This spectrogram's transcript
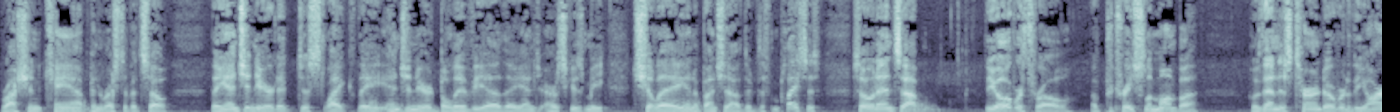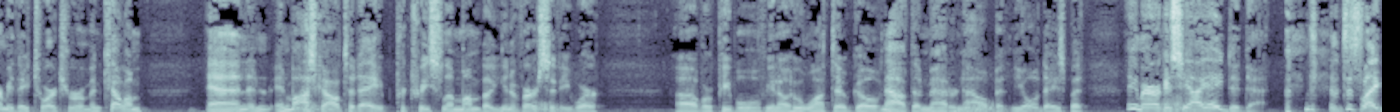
Russian camp and the rest of it. So they engineered it, just like they engineered Bolivia, they en- or excuse me, Chile, and a bunch of other different places. So it ends up the overthrow of Patrice Lumumba, who then is turned over to the army. They torture him and kill him. And in, in Moscow today, Patrice Lumumba University, where uh, where people you know who want to go now, it doesn't matter now, but in the old days, but the American CIA did that. Just like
